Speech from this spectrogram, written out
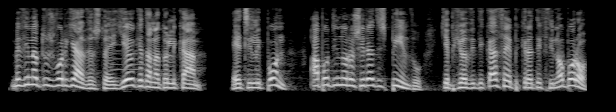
με δυνατούς βορειάδε στο Αιγαίο και τα Ανατολικά. Έτσι λοιπόν, από την οροσυρά της Πίνδου και πιο δυτικά θα επικρατεί φθινόπωρο,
